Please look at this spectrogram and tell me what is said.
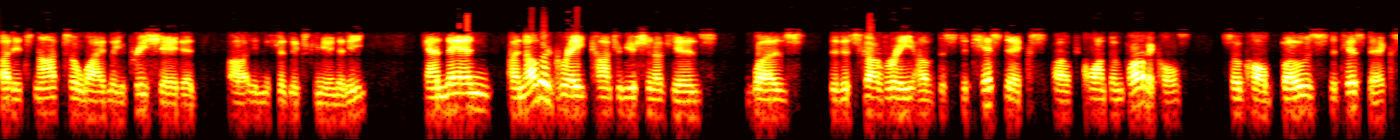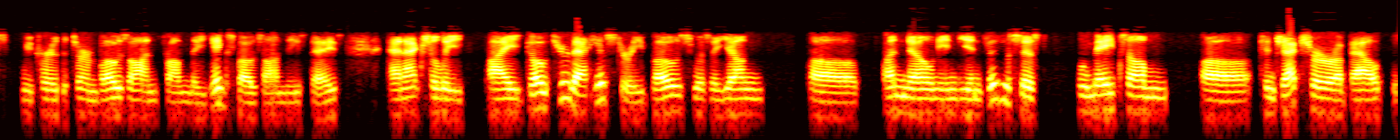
but it's not so widely appreciated uh, in the physics community. And then another great contribution of his was the discovery of the statistics of quantum particles, so-called Bose statistics. We've heard the term boson from the Higgs boson these days. And actually, I go through that history. Bose was a young, uh, unknown Indian physicist who made some uh, conjecture about the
